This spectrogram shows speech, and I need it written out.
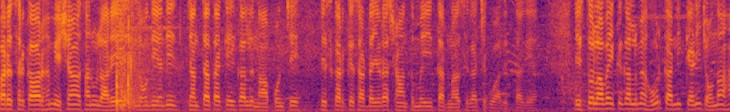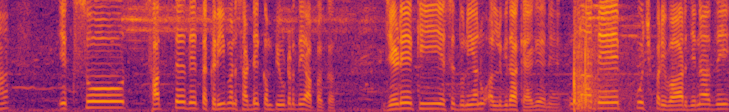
ਪਰ ਸਰਕਾਰ ਹਮੇਸ਼ਾ ਸਾਨੂੰ ਲਾਰੇ ਲਾਉਂਦੀ ਰਹਿੰਦੀ ਜਨਤਾ ਤੱਕ ਇਹ ਗੱਲ ਨਾ ਪਹੁੰਚੇ। ਇਸ ਕਰਕੇ ਸਾਡਾ ਜਿਹੜਾ ਸ਼ਾਂਤਮਈ ਧਰਨਾ ਸੀਗਾ, ਚੁਕਵਾ ਦਿੱਤਾ ਗਿਆ। ਇਸ ਤੋਂ ਇਲਾਵਾ ਇੱਕ ਗੱਲ ਮੈਂ ਹੋਰ ਕਰਨੀ, ਕਹਿਣੀ ਚਾਹੁੰਦਾ ਹਾਂ 107 ਦੇ ਤਕਰੀਬਨ ਸਾਡੇ ਕੰਪਿਊਟਰ ਅਧਿਆਪਕ ਜਿਹੜੇ ਕਿ ਇਸ ਦੁਨੀਆ ਨੂੰ ਅਲਵਿਦਾ ਕਹਿ ਗਏ ਨੇ, ਉਹਨਾਂ ਦੇ ਕੁਝ ਪਰਿਵਾਰ ਜਿਨ੍ਹਾਂ ਦੀ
